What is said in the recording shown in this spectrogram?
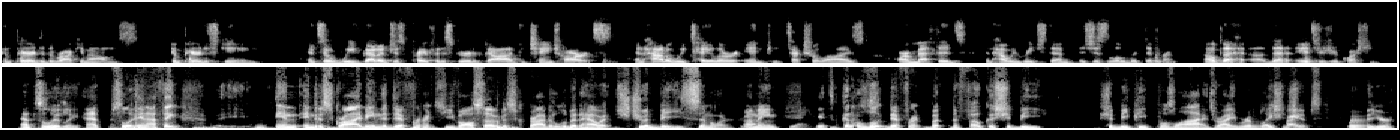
compared to the Rocky Mountains, compared to skiing. And so we've got to just pray for the Spirit of God to change hearts. And how do we tailor and contextualize our methods and how we reach them? It's just a little bit different. I hope that uh, that answers your question. Absolutely, absolutely, and I think in in describing the difference, you've also described a little bit how it should be similar. Yeah. I mean, yeah. it's going to look different, but the focus should be should be people's lives, right? Relationships. Right. Whether you're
